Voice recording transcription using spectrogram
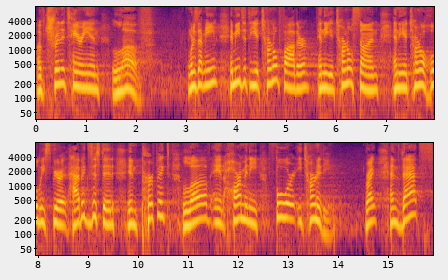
of Trinitarian love. What does that mean? It means that the eternal Father and the eternal Son and the eternal Holy Spirit have existed in perfect love and harmony for eternity, right? And that's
